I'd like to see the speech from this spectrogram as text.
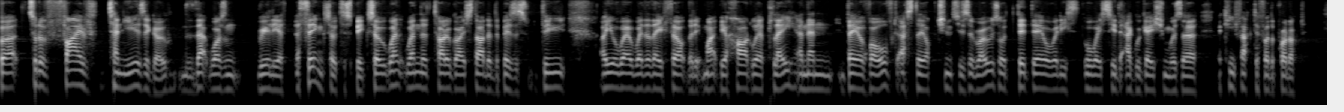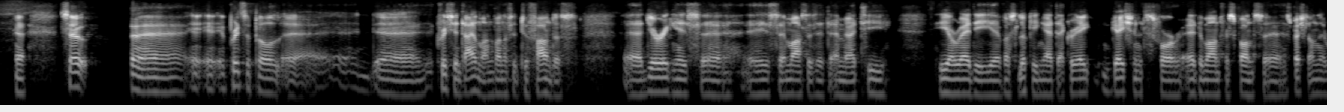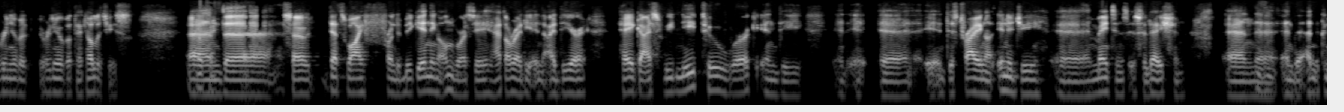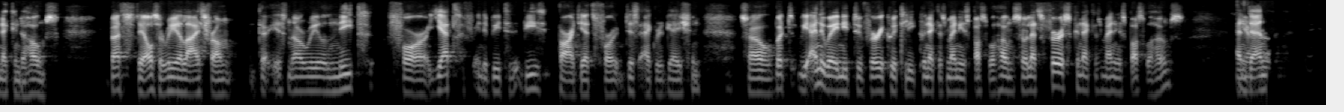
But sort of five, ten years ago, that wasn't really a, a, thing, so to speak. So when when the Tado guys started the business, do you, are you aware whether they felt that it might be a hardware play and then they evolved as the opportunities arose, or did they already always see that aggregation was a, a key factor for the product? Yeah. So uh, in, in, principle, uh, uh, Christian Deilmann, one of the two founders, uh, during his uh, his uh, masters at MIT, he already uh, was looking at aggregations for uh, demand response, uh, especially on the renewable renewable technologies. And okay. so that's why from the beginning onwards, they had already an idea. Hey guys, we need to work in the in, uh, in this triangle energy uh, maintenance installation and mm-hmm. uh, and and connecting the homes but they also realized from there is no real need for yet in the B2B part yet for disaggregation. So, but we anyway need to very quickly connect as many as possible homes. So let's first connect as many as possible homes, and then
